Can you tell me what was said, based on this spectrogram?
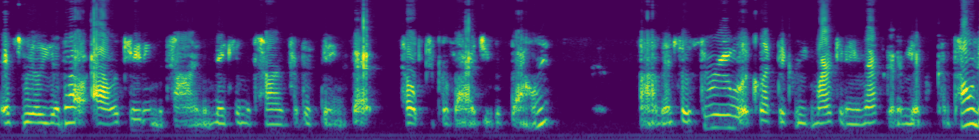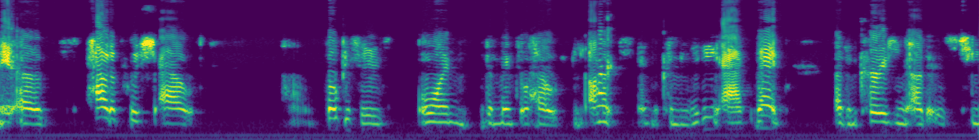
It's really about allocating the time and making the time for the things that help to provide you with balance. Um, and so through eclectik read marketing, that's going to be a component of how to push out um, focuses on the mental health, the arts, and the community aspect of encouraging others to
